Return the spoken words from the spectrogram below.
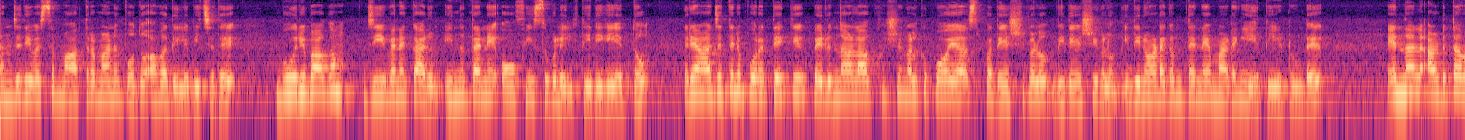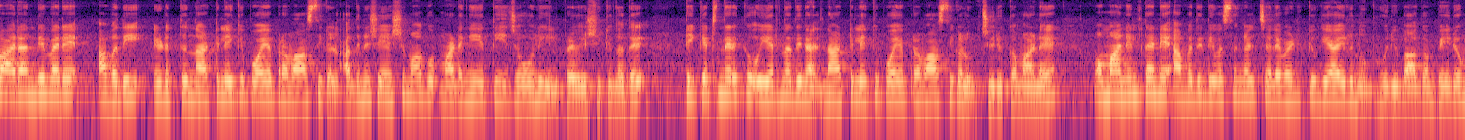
അഞ്ച് ദിവസം മാത്രമാണ് പൊതു അവധി ലഭിച്ചത്. ഭൂരിഭാഗം ജീവനക്കാരും ഇന്ന് തന്നെ ഓഫീസുകളിൽ തിരികെയെത്തും. രാജ്യത്തിന് പുറത്തേക്ക് പെരുന്നാൾ ആഘോഷങ്ങൾക്ക് പോയ സ്വദേശികളും വിദേശികളും ഇതിനോടകം തന്നെ മടങ്ങിയെത്തിയിട്ടുണ്ട്. എന്നാൽ അടുത്ത വാരാന്ത്യം വരെ അവധി എടുത്ത് നാട്ടിലേക്ക് പോയ പ്രവാസികൾ അതിനുശേഷമാകും മടങ്ങിയെത്തി ജോലിയിൽ പ്രവേശിക്കുന്നത്. ടിക്കറ്റ് നിരക്ക് ഉയർന്നതിനാൽ നാട്ടിലേക്ക് പോയ പ്രവാസികളും ചുരുക്കമാണ്. ഒമാനിൽ തന്നെ അവധി ദിവസങ്ങൾ ചെലവഴിക്കുകയായിരുന്നു ഭൂരിഭാഗം പേരും.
